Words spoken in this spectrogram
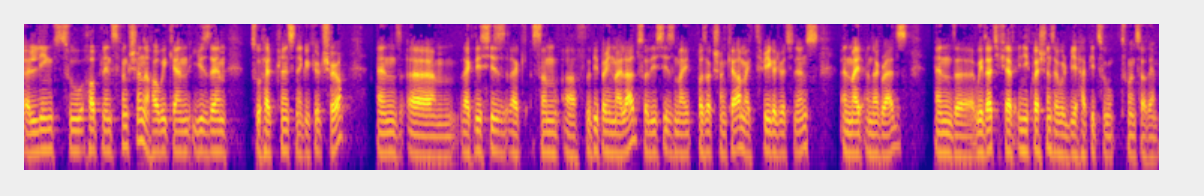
uh, linked to how plants function or how we can use them to help plants in agriculture. And um, like this is like some of the people in my lab. So this is my postdoc Shankar, my three graduate students, and my undergrads. And uh, with that, if you have any questions, I will be happy to, to answer them.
